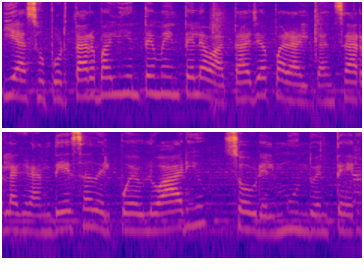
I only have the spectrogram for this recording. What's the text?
y a soportar valientemente la batalla para alcanzar la grandeza del pueblo ario sobre el mundo entero.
